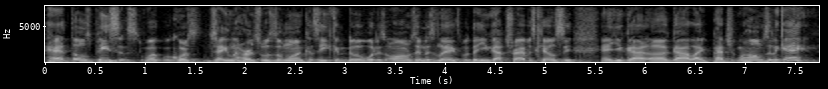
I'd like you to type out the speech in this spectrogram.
had those pieces. Well, of course, Jalen Hurts was the one because he can do it with his arms and his legs. But then you got Travis Kelce and you got a guy like Patrick Mahomes in the game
